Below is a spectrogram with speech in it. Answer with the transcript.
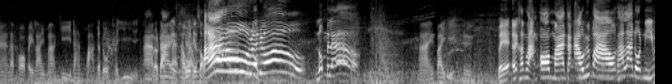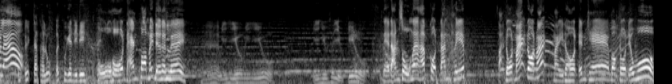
อ่าแล้วพอไปไล่มากี้ด้านขวาก็โดนขยี้อ่าเราได้แปทาวเวอร์เทียแล้สองอ้าวเรดิโอล้มไปแล้ว หายไปอีกหนึ่ง เบะเอ้ยข้างหลังอ้อมมาจะเอาหรือเปล่าทาร่าโดดหนีไปแล้ว เอ้ยจะทะลุเอ้ยคุยกันดีโอ้โหแทงป้อมให้เดินเลย ๆเออมีฮิวมีฮิวมีฮิวสยิวกิ้วเนี่ยดันสูงแล้วครับ กดดันคลิปใส่โดดไหมโดดไหมไม่โดด NK บอกโดดเดี๋ยววูบ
